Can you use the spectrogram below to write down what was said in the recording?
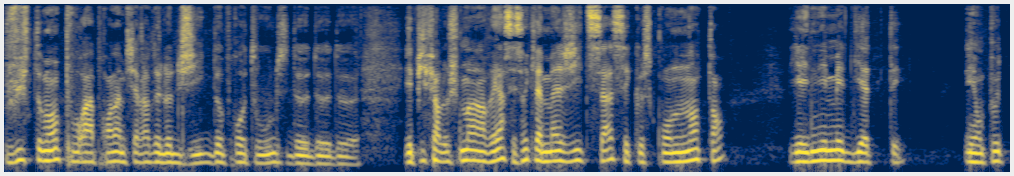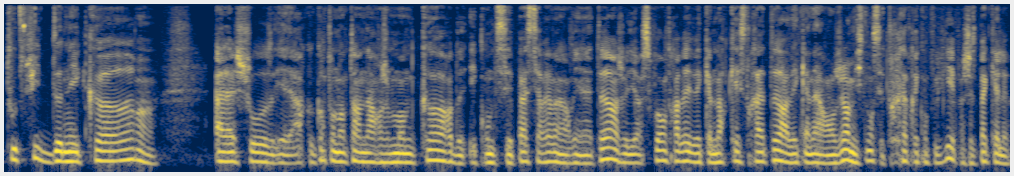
justement pour apprendre à me servir de Logic, de Pro Tools, de, de, de... et puis faire le chemin inverse. Et c'est vrai que la magie de ça, c'est que ce qu'on entend, il y a une immédiateté. Et on peut tout de suite donner corps à la chose. Et alors que quand on entend un arrangement de cordes et qu'on ne sait pas servir d'un ordinateur, je veux dire, soit on travaille avec un orchestrateur, avec un arrangeur, mais sinon c'est très très compliqué. Enfin, je sais pas quelle,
